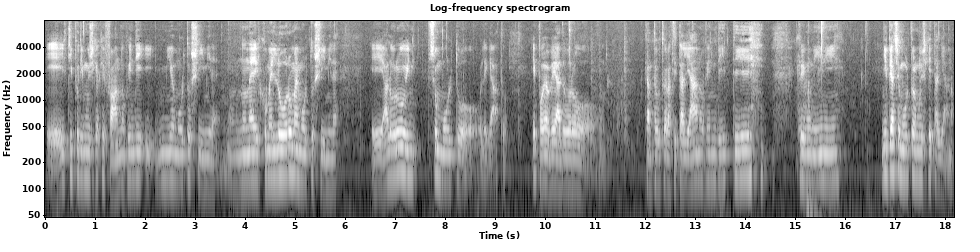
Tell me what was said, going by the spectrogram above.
e il tipo di musica che fanno, quindi il mio è molto simile, non è come loro, ma è molto simile e a loro sono molto legato. E poi vabbè adoro cantautorato italiano, Venditti, Cremonini. Mi piace molto la musica italiana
